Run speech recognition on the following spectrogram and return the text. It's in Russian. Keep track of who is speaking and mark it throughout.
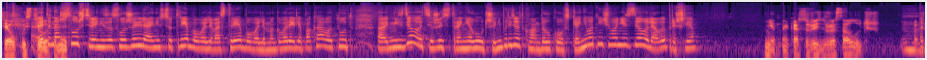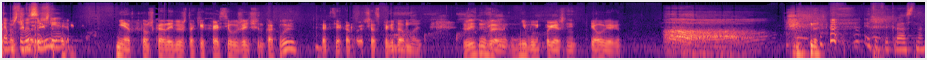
Speaker 1: Я упустил.
Speaker 2: Это наши слушатели не заслужили, они все требовали, вас требовали. Мы говорили, пока вы тут э, не сделаете жизнь в стране лучше, не придет к вам Белковский. Они вот ничего не сделали, а вы пришли.
Speaker 1: Нет, мне кажется, жизнь уже стала лучше.
Speaker 2: Потому что вы пришли.
Speaker 1: Нет, потому что когда я вижу таких красивых женщин, как вы, как те, которые сейчас передо мной, жизнь уже не будет прежней, я уверен.
Speaker 3: Это прекрасно.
